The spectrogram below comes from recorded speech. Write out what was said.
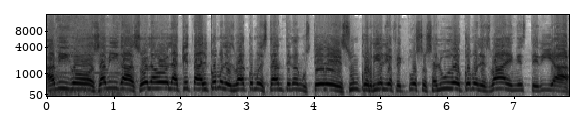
Amigos, amigas, hola, hola, ¿qué tal? ¿Cómo les va? ¿Cómo están? Tengan ustedes un cordial y afectuoso saludo. ¿Cómo les va en este día?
